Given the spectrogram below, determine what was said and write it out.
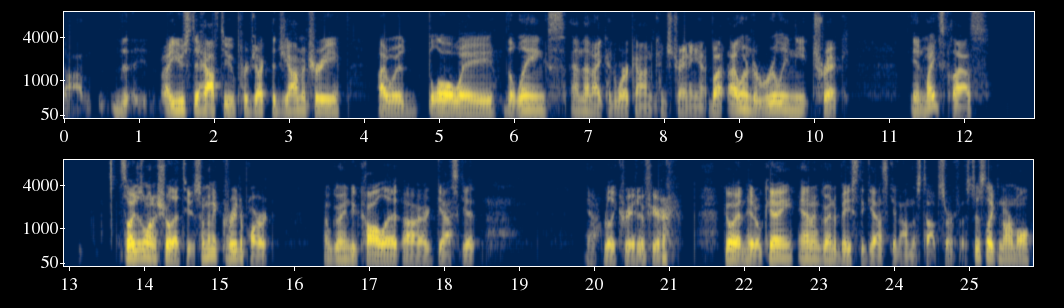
Um, the, I used to have to project the geometry I would blow away the links and then I could work on constraining it. But I learned a really neat trick in Mike's class. So I just want to show that to you. So I'm going to create a part. I'm going to call it a gasket. Yeah, really creative here. Go ahead and hit OK. And I'm going to base the gasket on this top surface, just like normal.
